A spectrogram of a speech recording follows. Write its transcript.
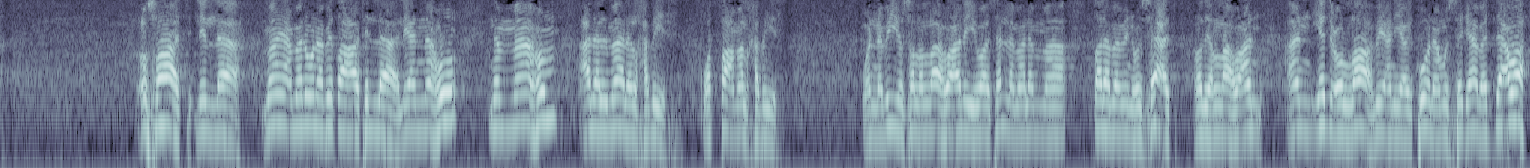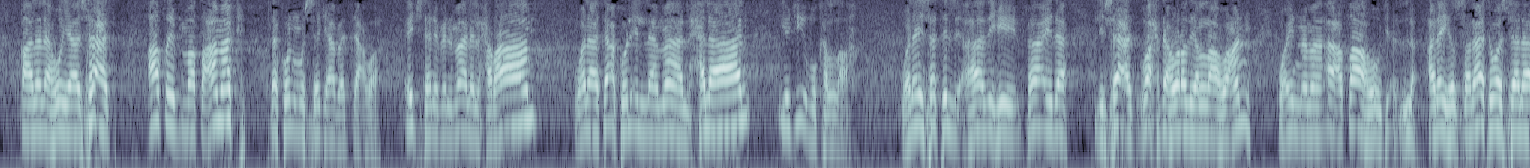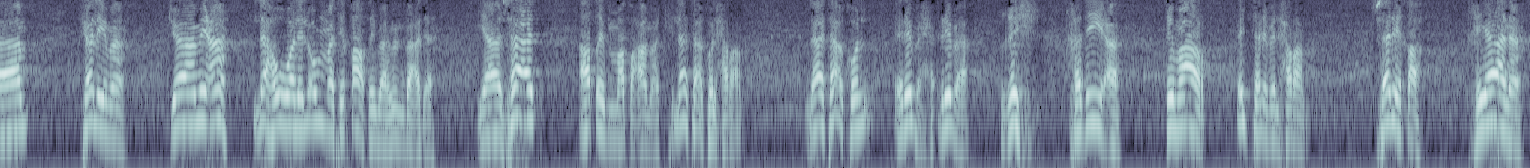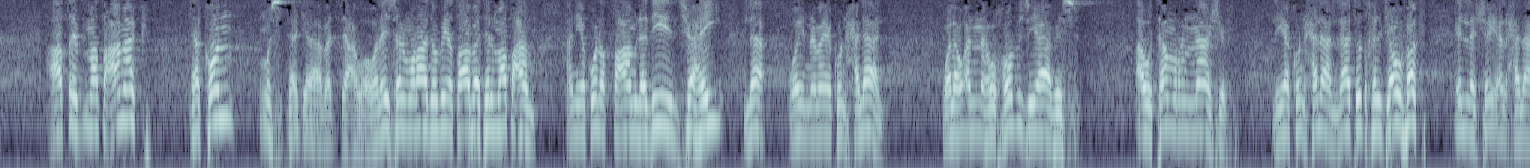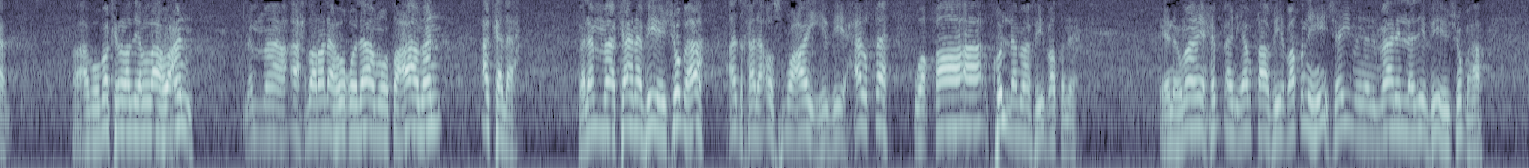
عصاة لله. ما يعملون بطاعة الله لأنه نماهم على المال الخبيث والطعم الخبيث. والنبي صلى الله عليه وسلم لما طلب منه سعد رضي الله عنه أن يدعو الله بأن يكون مستجاب الدعوة قال له يا سعد أطب مطعمك تكن مستجاب الدعوة. اجتنب المال الحرام ولا تأكل إلا مال حلال يجيبك الله. وليست هذه فائدة لسعد وحده رضي الله عنه وإنما أعطاه عليه الصلاة والسلام كلمة جامعة له وللأمة قاطبة من بعده. يا سعد أطب مطعمك لا تأكل حرام. لا تأكل ربح ربا غش خديعة قمار اجتنب الحرام. سرقة خيانة أطب مطعمك تكن مستجاب الدعوة. وليس المراد بإطابة المطعم أن يكون الطعام لذيذ شهي لا. وإنما يكون حلال. ولو أنه خبز يابس أو تمر ناشف ليكن حلال. لا تدخل جوفك إلا الشيء الحلال. فأبو بكر رضي الله عنه لما أحضر له غلام طعاما أكله. فلما كان فيه شبهة أدخل أصبعيه في حلقه وقاء كل ما في بطنه. لأنه ما يحب أن يبقى في بطنه شيء من المال الذي فيه شبهة.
